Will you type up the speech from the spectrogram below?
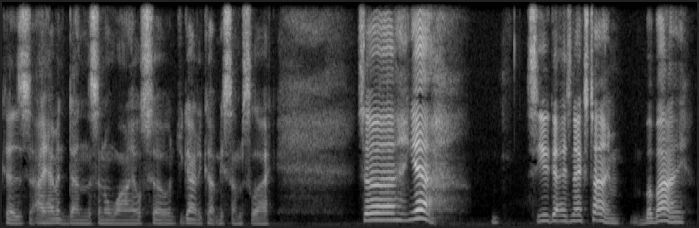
because I haven't done this in a while, so you gotta cut me some slack. So, uh, yeah. See you guys next time. Bye bye.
